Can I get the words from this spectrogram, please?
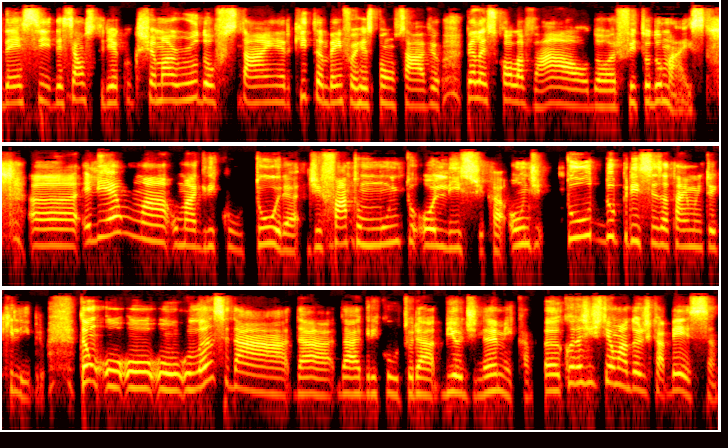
desse, desse austríaco que se chama Rudolf Steiner, que também foi responsável pela escola Waldorf e tudo mais. Uh, ele é uma, uma agricultura, de fato, muito holística, onde tudo precisa estar em muito equilíbrio. Então, o, o, o lance da, da, da, agricultura biodinâmica, uh, quando a gente tem uma dor de cabeça,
